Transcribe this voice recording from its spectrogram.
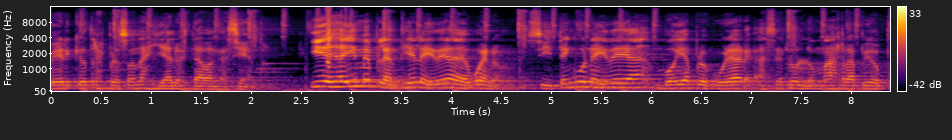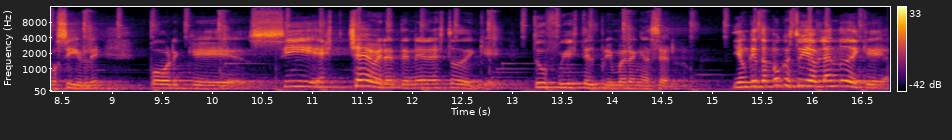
ver que otras personas ya lo estaban haciendo. Y desde ahí me planteé la idea de, bueno, si tengo una idea voy a procurar hacerlo lo más rápido posible, porque sí es chévere tener esto de que tú fuiste el primero en hacerlo. Y aunque tampoco estoy hablando de que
